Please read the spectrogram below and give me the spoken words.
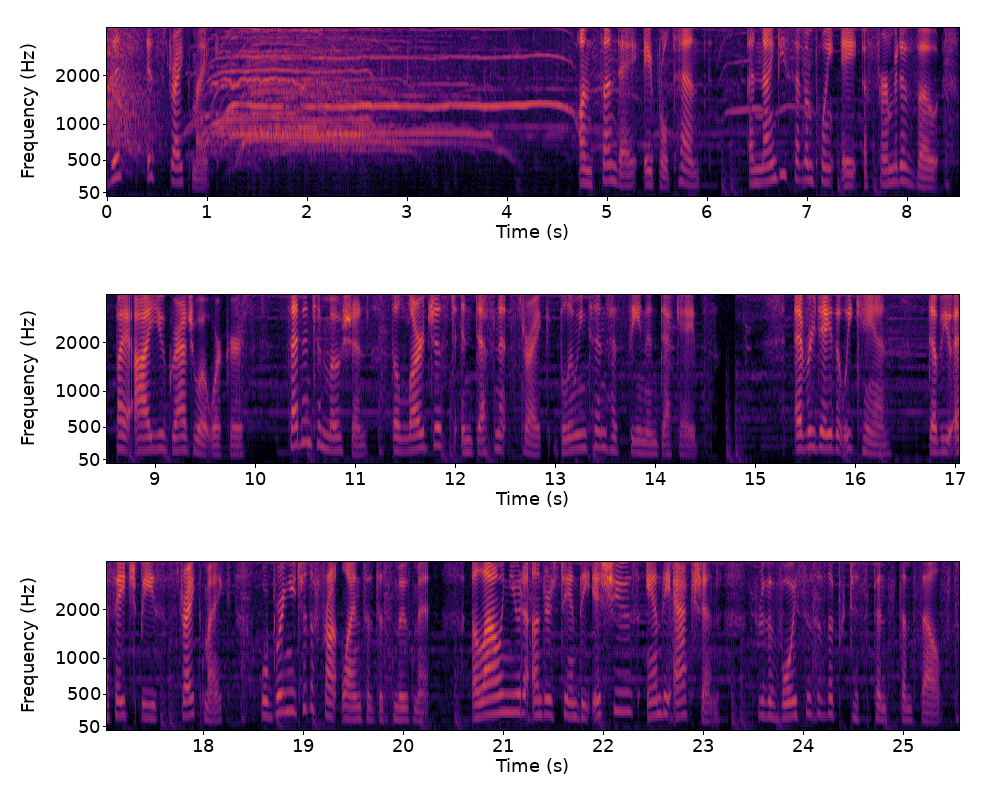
This is Strike Mike. On Sunday, April 10th, a 97.8 affirmative vote by IU graduate workers set into motion the largest indefinite strike Bloomington has seen in decades. Every day that we can, WFHB's Strike Mike will bring you to the front lines of this movement, allowing you to understand the issues and the action through the voices of the participants themselves.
